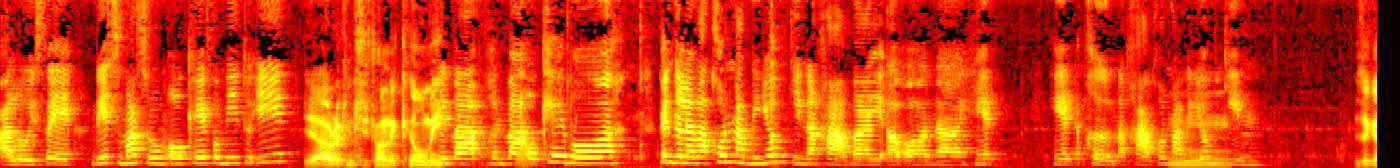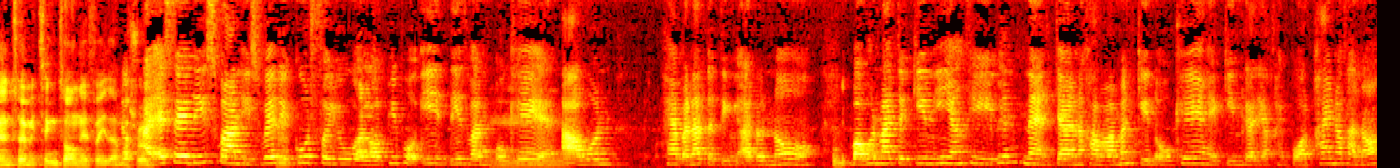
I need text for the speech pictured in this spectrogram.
อ่าลุย say this mushroom okay for me to eat Yeah, I reckon she's trying to kill เพิ่ me. นว่าเพิ่นว่าโอเคบ่ เพิ่นก็เลยว่าคนมักนิยมกินนะคะใบอ่าออนอ่าเฮ็ดเฮ็ดเพิงนะคะคนมักนิยมกิน Is it going to turn me ting tong if I eat that No, mushroom? I, I say this one is very good for you. A lot of people eat this one. Okay, I won't have another thing. I don't know. บอกเพิ่นว่าจะกินอีหยังที่เพิ่นแน่ใจนะคะว่ามันกินโอเค ให้กินก็อยากให้ปลอดภัยเนาะค่ะเนาะ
